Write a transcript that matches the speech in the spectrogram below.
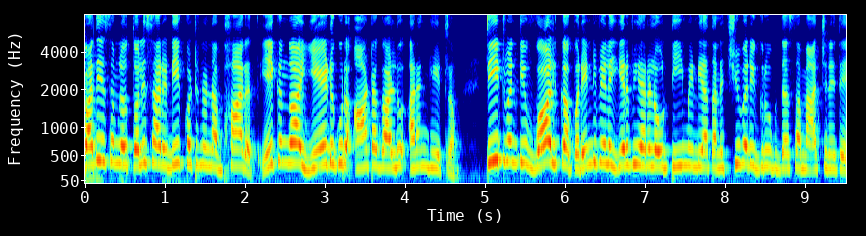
స్వదేశంలో తొలిసారి ఢీకొట్టనున్న భారత్ ఏకంగా ఏడుగురు ఆటగాళ్ళు అరంగేట్రం. టీ ట్వంటీ వరల్డ్ కప్ రెండు వేల ఇరవై ఆరులో టీమిండియా తన చివరి గ్రూప్ దశ మ్యాచ్నైతే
